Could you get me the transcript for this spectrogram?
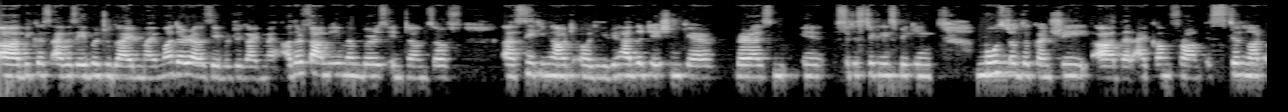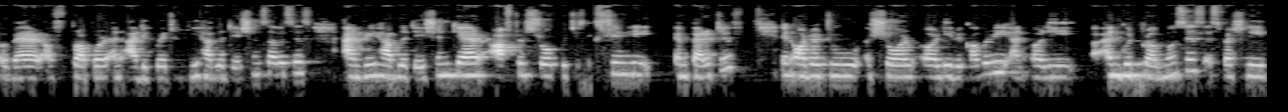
uh, because I was able to guide my mother, I was able to guide my other family members in terms of uh, seeking out early rehabilitation care, whereas in, statistically speaking, most of the country uh, that I come from is still not aware of proper and adequate rehabilitation services and rehabilitation care after stroke, which is extremely imperative in order to assure early recovery and early and good prognosis, especially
